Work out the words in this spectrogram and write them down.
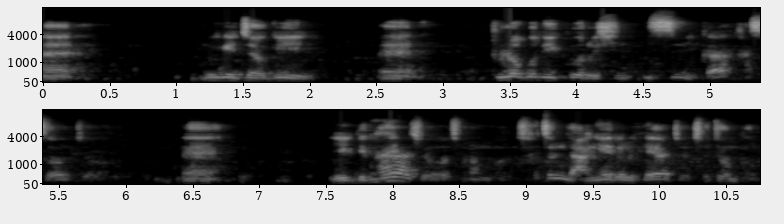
예, 여기 저기 예, 블로그도 있고 그러신 있으니까 가서 저 예, 얘기를 해야죠. 저런 거. 사전 양해를 해야죠. 저 정도는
